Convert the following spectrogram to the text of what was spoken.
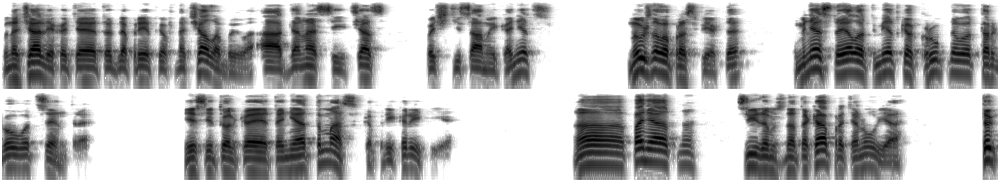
Вначале, хотя это для предков начало было, а для нас сейчас почти самый конец, нужного проспекта у меня стояла отметка крупного торгового центра. Если только это не отмазка прикрытия. А, понятно. С видом знатока протянул я. Так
